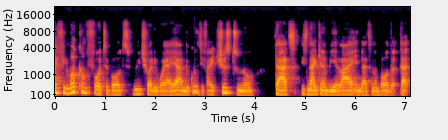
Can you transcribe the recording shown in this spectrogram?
I feel more comfortable spiritually where I am because if I choose to know that is not going to be a lie and that's going to bother, that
